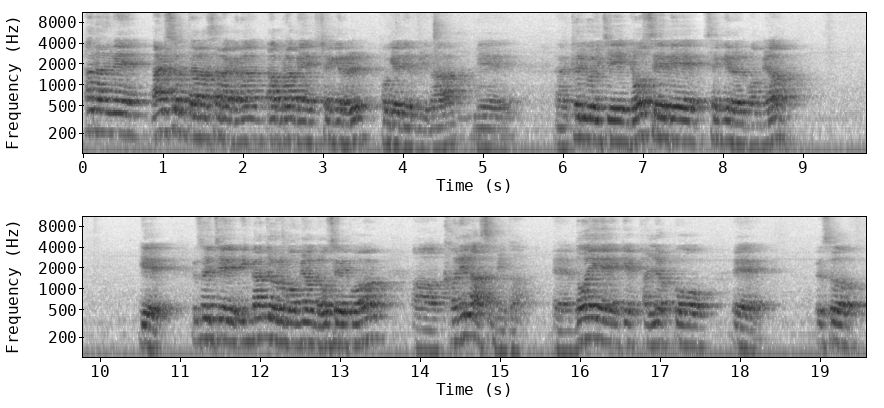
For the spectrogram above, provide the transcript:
하나님의 말씀 따라 살아가는 아브라함의 생애를 보게 됩니다. 예. 아, 그리고 이제 요셉의 생애를 보면 예. 그래서 이제 인간적으로 보면 요셉은 어, 큰일 났습니다. 예, 노예에게 팔렸고, 예, 그래서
